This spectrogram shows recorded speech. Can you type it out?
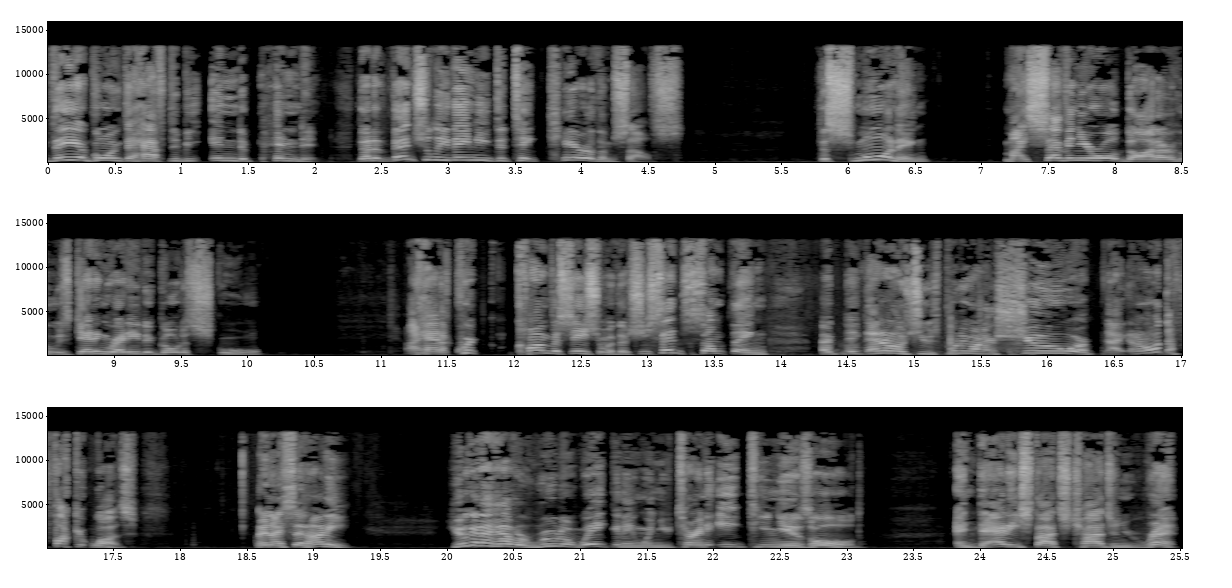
they are going to have to be independent, that eventually they need to take care of themselves? This morning, my seven year old daughter, who was getting ready to go to school, I had a quick conversation with her. She said something. I, don't know. She was putting on her shoe or I don't know what the fuck it was. And I said, honey, you're going to have a rude awakening when you turn 18 years old and daddy starts charging you rent.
